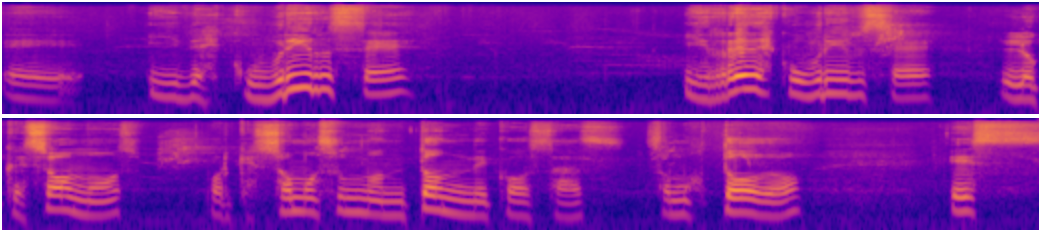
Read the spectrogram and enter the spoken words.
Eh, y descubrirse y redescubrirse lo que somos, porque somos un montón de cosas, somos todo, es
